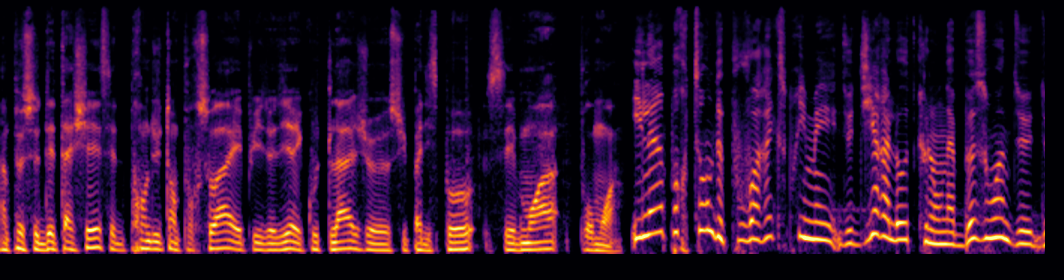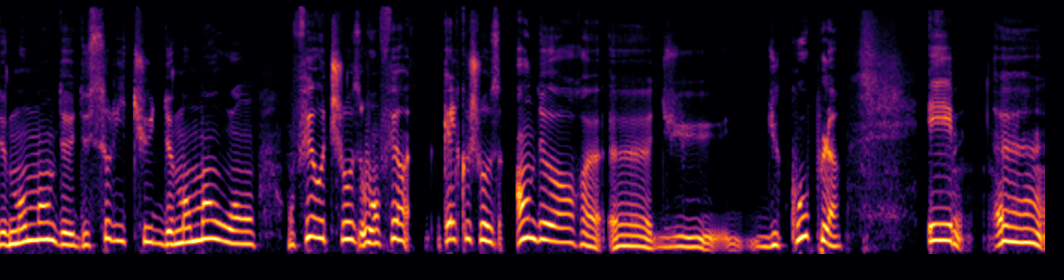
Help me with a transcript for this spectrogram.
un peu se détacher, c'est de prendre du temps pour soi et puis de dire écoute là je suis pas dispo, c'est moi pour moi. Il est important de pouvoir exprimer, de dire à l'autre que l'on a besoin de, moments de, de, solitude, de moments où on, fait autre chose, où on fait quelque chose en dehors euh, du couple. Et euh,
